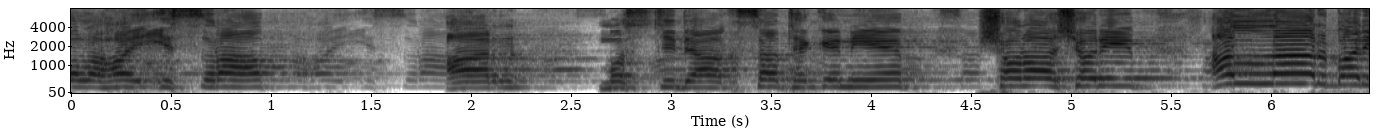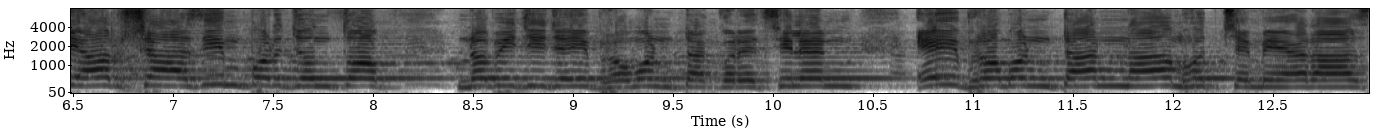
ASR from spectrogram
বলা হয় ইসরা। আর মসজিদে আকসা থেকে নিয়ে সরাসরি আল্লাহর বাড়ি আরশা আজিম পর্যন্ত নবীজি যেই ভ্রমণটা করেছিলেন, এই ভ্রমণটার নাম হচ্ছে মেয়ারাজ।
